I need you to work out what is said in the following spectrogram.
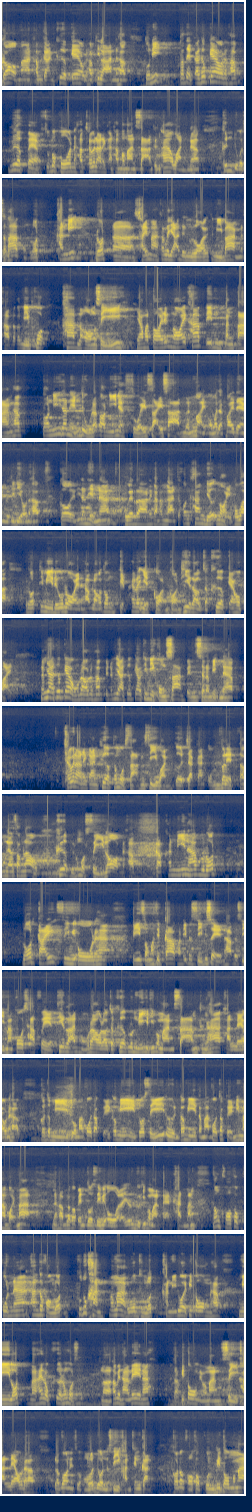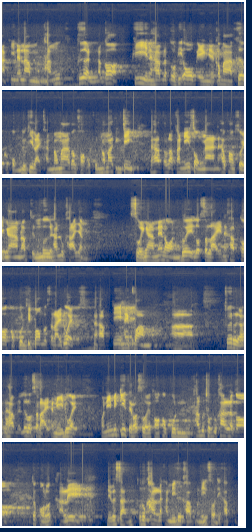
ก็มาทำการเคลือบแก้วนะครับที่ร้านนะครับ ตัวนี้สเต็ปการเคลือบแก้วนะครับ เลือกแบบซูเปอร์โค้ดนะครับใช้เวลาในการทำประมาณ 3-5 วันนะครับขึ้นอยู่กับสภาพของรถคันนี้รถอ่อใช้มาสักระยะหนึ่งรอยก็จะมีบ้างนะครับ แล้วก็มีพวก คาบละอองสี ยางมาตอยเล็กน้อยคาบดินต่างๆนะครับ ตอนนี้ที่ท่านเห็นอยู่นะตอนนี้เนี่ยสวยใสสะอาดเหมือนใหม่ออกมาจากป้ายแดงเลยทีเดียวนะครับ ก็อย่างที่ท่านเห็นนะ เวลาในการทำงานจะค่อนข้างเยอะหน่อย เพราะว่ารถที่มีริ้วรอยนะครับ เราก็ต้องเก็บให้ละเอียดก่อนก่อนที่เราจะเคลือบแก้วเข้าไป น้ำยาเคลือบแก้วของเรานะครับ เป็นน้ำยาเคลือบแก้วที่มีโครงสร้างเป็นเซรามิกนะครับ ใช้เวลาในการเคลือบทั้งหมด 3-4 วัน เกิดจากการอบอินฟราเรดซ้ำแล้วซ้ำเล่า เคลือบอยู่ทั้งหมด 4 รอบนะครับ กับคันนี้นะครับรถรถไกด์ CVO นะฮะปี 2019 คันนี้เป็นสีพิเศษนะครับ เป็นสีมาโก้ชาร์กเฟดที่ร้านของเราเราจะเคลือบรุ่นนี้อยู่ที่ประมาณ 3-5 คันแล้วนะครับ ก็จะมีตัวมาโก้ชาร์กเฟดก็มีตัวสีอื่นก็มีแต่มาโก้ชาร์กเฟดนี่มาบ่อยมาก นะครับ แล้วก็เป็นตัว CVO อะไรอยู่ที่ประมาณ 8 คันมั้ง ต้องขอขอบคุณนะฮะท่านเจ้าของรถทุกๆคันมากๆ รวมถึงรถคันนี้ด้วยพี่โต้งนะครับ มีรถมาให้เราเคลื่อนทั้งหมดถ้าเป็นฮาร์เลย์นะ จากพี่โต้งเนี่ยประมาณ 4 คันแล้วนะครับ แล้วก็ในส่วนของรถยนต์ 4 คันเช่นกัน ก็ต้องขอขอบคุณพี่โต้งมากๆ ที่แนะนำทั้งเพื่อนแล้วก็ พี่นะครับ และตัวพี่โอมเองเนี่ยก็มาเคลือบกับผมอยู่ที่หลายคันมากๆ ต้องขอขอบคุณมากๆจริง ๆ นะครับสำหรับคันนี้ส่งงานนะครับความสวยงามรับถึงมือท่านลูกค้าอย่างสวยงามแน่นอนด้วยรถสไลด์นะครับ ก็ขอบคุณพี่ป้อมรถสไลด์ด้วยนะครับ ที่ให้ความช่วยเหลือนะครับ ในเรื่องรถสไลด์อันนี้ด้วย วันนี้มิกกี้เสร็จรถสวยขอขอบคุณท่านผู้ชมทุกท่านแล้วก็เจ้าของรถฮาร์เลย์เดวิสันทุกท่านและคันนี้ด้วยครับ วันนี้สวัสดีครับ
